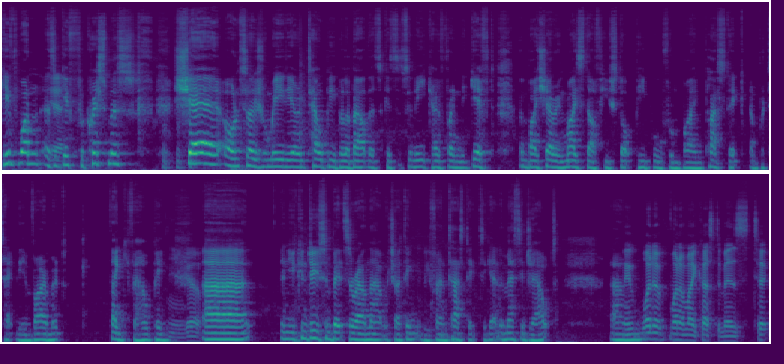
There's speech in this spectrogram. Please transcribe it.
Give one as yeah. a gift for Christmas. share on social media and tell people about this because it's an eco-friendly gift. And by sharing my stuff, you stop people from buying plastic and protect the environment thank you for helping. You uh, and you can do some bits around that, which I think would be fantastic to get the message out. Um, I mean, um, one of one of my customers took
